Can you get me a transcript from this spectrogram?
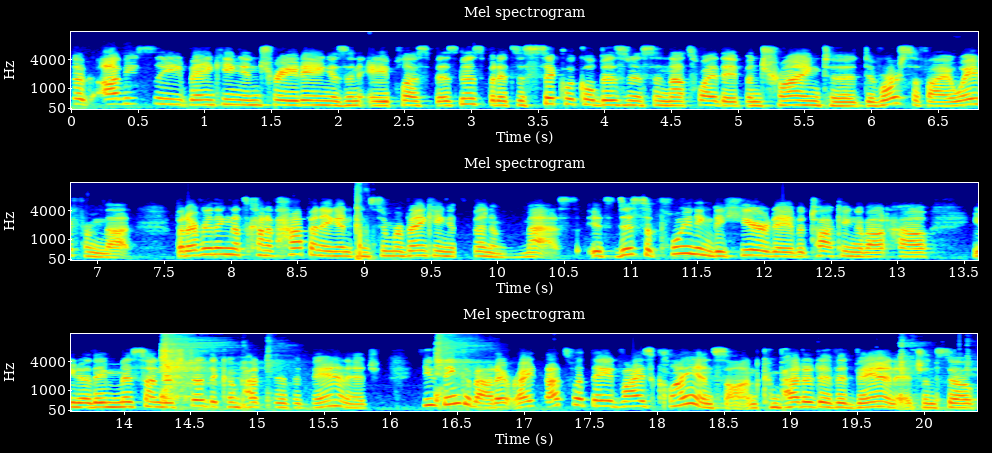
Look, obviously, banking and trading is an A plus business, but it's a cyclical business, and that's why they've been trying to diversify away from that. But everything that's kind of happening in consumer banking, it's been a mess. It's disappointing to hear David talking about how you know they misunderstood the competitive advantage. You think about it, right? That's what they advise clients on, competitive advantage. And so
